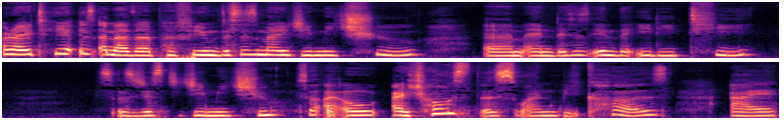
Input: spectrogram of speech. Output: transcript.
All right here is another perfume. This is my jimmy choo um, and this is in the edt so it's just Jimmy Choo. So I I chose this one because I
